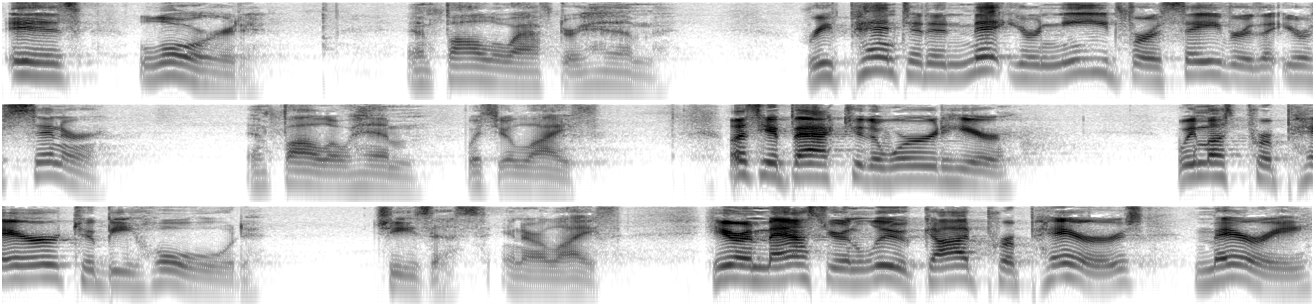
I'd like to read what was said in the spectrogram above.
is Lord and follow after him. Repent and admit your need for a Savior, that you're a sinner, and follow him with your life. Let's get back to the word here. We must prepare to behold Jesus in our life. Here in Matthew and Luke, God prepares Mary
